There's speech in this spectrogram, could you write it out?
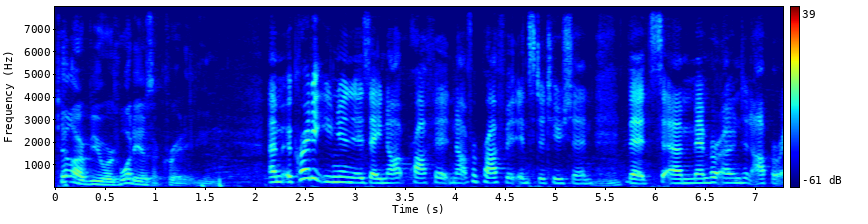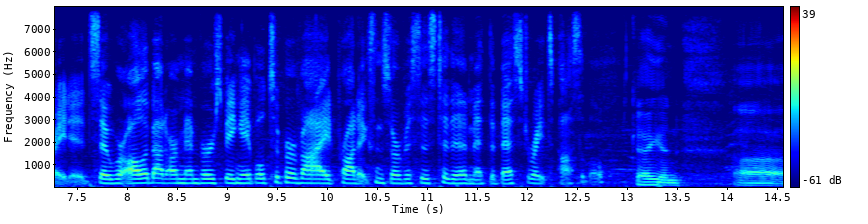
Tell our viewers, what is a credit union? Um, a credit union is a not-profit, not-for-profit institution that's um, member-owned and operated. So we're all about our members being able to provide products and services to them at the best rates possible. Okay, and uh,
